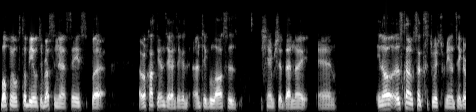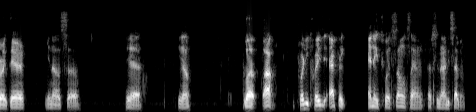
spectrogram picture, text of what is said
both men will still be able to wrestle in the United States, but I recall the Undertaker. Undertaker, Undertaker lost his championship that night, and you know it was kind of a suck situation for the Undertaker right there. You know, so yeah, you know, but wow, pretty crazy epic ending to a SummerSlam, especially '97.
